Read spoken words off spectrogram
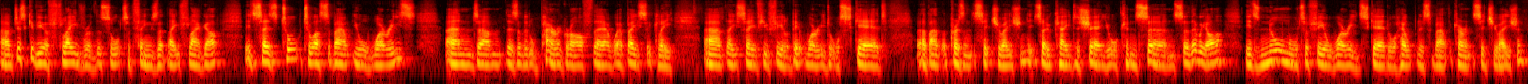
Uh, just give you a flavor of the sorts of things that they flag up. It says talk to us about your worries. And um, there's a little paragraph there where basically uh, they say if you feel a bit worried or scared about the present situation. It's okay to share your concerns. So there we are. It's normal to feel worried scared or helpless about the current situation.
